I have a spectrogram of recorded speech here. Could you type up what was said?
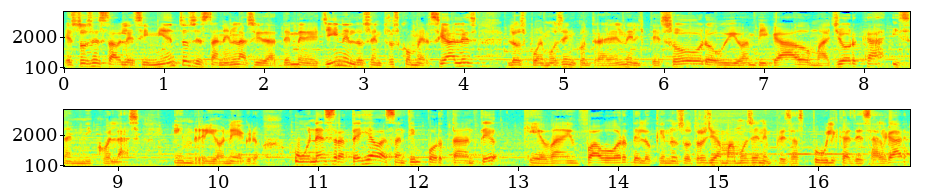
Estos establecimientos están en la ciudad de Medellín, en los centros comerciales, los podemos encontrar en El Tesoro, Viva Envigado, Mallorca y San Nicolás, en Río Negro estrategia bastante importante que va en favor de lo que nosotros llamamos en empresas públicas de Salgar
